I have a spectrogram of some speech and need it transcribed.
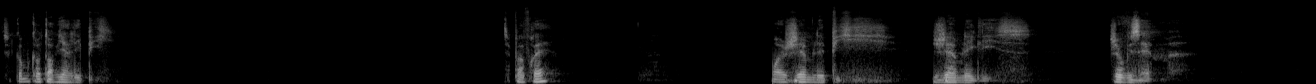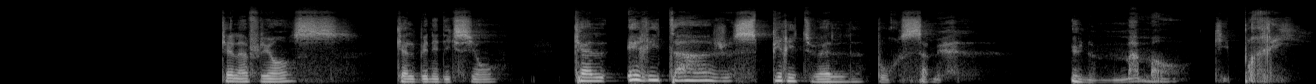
C'est comme quand on vient à l'épi. C'est pas vrai? Moi, j'aime l'épi. J'aime l'Église. Je vous aime. Quelle influence, quelle bénédiction, quel héritage spirituel pour Samuel une maman qui prie.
